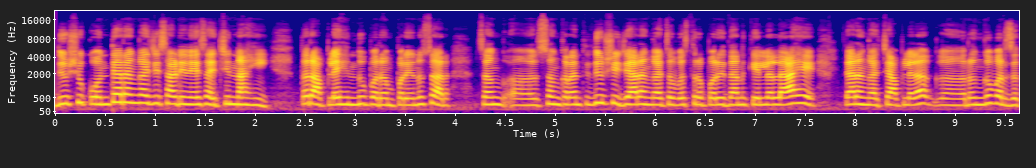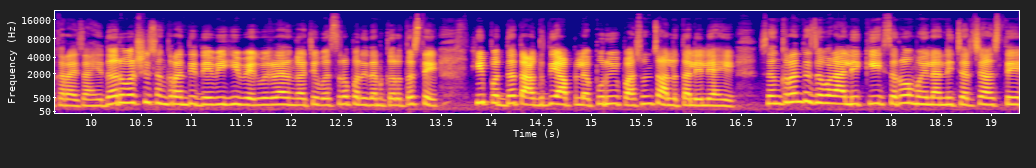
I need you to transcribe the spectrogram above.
दिवशी कोणत्या रंगाची साडी नेसायची नाही? तर आपल्या हिंदू परंपरेनुसार सं संक्रांती दिवशी ज्या रंगाचं वस्त्र परिधान केलेलं आहे त्या रंगाचे आपल्याला अं, रंग वर्ज करायचा आहे. दरवर्षी संक्रांती देवी ही वेगवेगळ्या रंगाचे वस्त्र परिधान करत असते. ही पद्धत अगदी आपल्या पूर्वीपासून चालत आलेली आहे. संक्रांत जवळ आली की सर्व महिलांनी चर्चा असते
